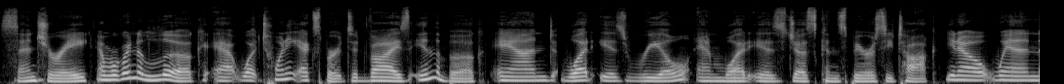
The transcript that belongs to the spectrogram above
century. And we're going to look at what 20 experts advise in the book and what is real and what is just conspiracy talk. You know, when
